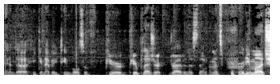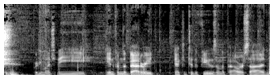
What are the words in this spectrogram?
and uh, he can have 18 volts of pure, pure pleasure driving this thing. And that's pretty much, pretty much the in from the battery connected to the fuse on the power side.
